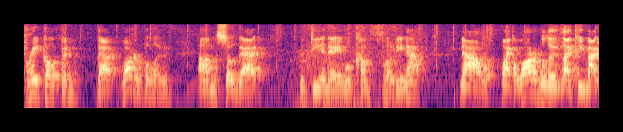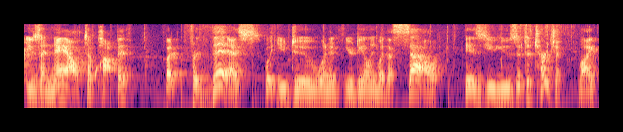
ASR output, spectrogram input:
break open that water balloon um, so that the DNA will come floating out. Now, like a water balloon, like you might use a nail to pop it, but for this, what you do when it, you're dealing with a cell is you use a detergent, like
